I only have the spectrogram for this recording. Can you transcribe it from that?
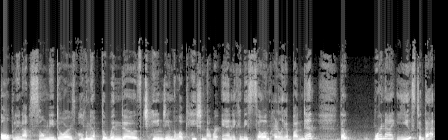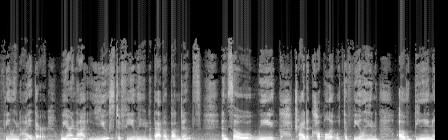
opening up so many doors, opening up the windows, changing the location that we're in. It can be so incredibly abundant that we're not used to that feeling either. We are not used to feeling that abundance. And so we try to couple it with the feeling of being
